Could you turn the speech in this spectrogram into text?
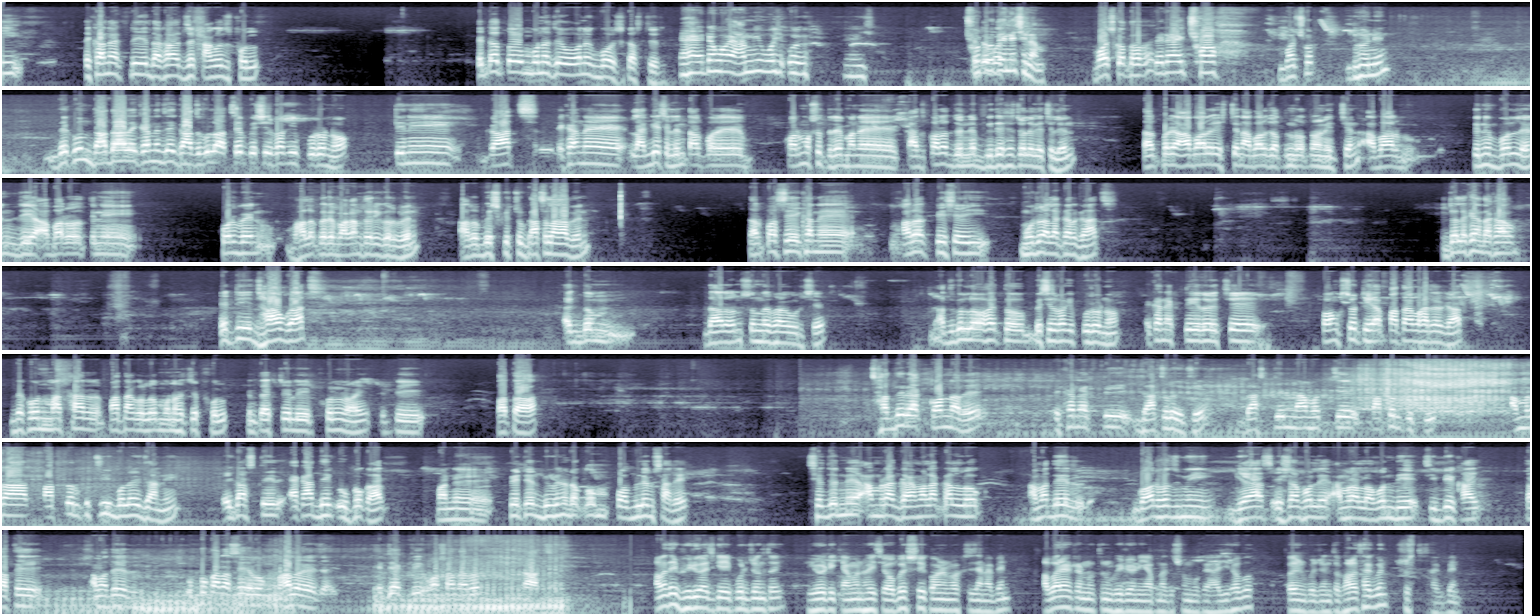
এখানে একটি দেখা যাচ্ছে কাগজ ফুল। এটা তো মনে হচ্ছে অনেক বয়স গাছটির হ্যাঁ এটা আমি ওই ছোট এনেছিলাম বয়স কত হবে? প্রায় ছ বছর ধরে নিন। দেখুন দাদার এখানে যে গাছগুলো আছে বেশিরভাগই পুরনো তিনি গাছ এখানে লাগিয়েছিলেন তারপরে কর্মসূত্রে মানে কাজ করার জন্য বিদেশে চলে গেছিলেন। তারপরে আবার এসছেন আবার যত্ন যত্ন নিচ্ছেন। আবার তিনি বললেন যে আবারও তিনি করবেন, ভালো করে বাগান তৈরি করবেন, আরও বেশ কিছু গাছ লাগাবেন। তার পাশে এখানে আরও একটি সেই মরু এলাকার গাছ। জল এখানে দেখাও। এটি ঝাউ গাছ। একদম দারুণ সুন্দরভাবে উঠছে গাছগুলো হয়তো বেশিরভাগই পুরনো। এখানে একটি রয়েছে পংসটিয়া পাতাবাহারের গাছ। দেখুন, মাথার পাতাগুলো মনে হচ্ছে ফুল, কিন্তু অ্যাকচুয়ালি ফুল নয়, এটি পাতা। ছাদের এক কর্নারে এখানে একটি গাছ রয়েছে, গাছটির নাম হচ্ছে পাথরকুচি। আমরা পাথরকুচি বলে জানি, এই গাছটির একাধিক উপকার মানে পেটের বিভিন্ন রকম প্রবলেম সারে। সেজন্য আমরা গ্রাম এলাকার লোক, আমাদের গড় হজমি গ্যাস এসব হলে আমরা লবণ দিয়ে চিপিয়ে খাই, তাতে আমাদের উপকার আসে এবং ভালো হয়ে যায়। এটা একটি অসাধারণ কাজ। আমাদের ভিডিও আজকে এই পর্যন্তই। ভিডিওটি কেমন হয়েছে অবশ্যই কমেন্ট বক্সে জানাবেন। আবার একটা নতুন ভিডিও নিয়ে আপনাদের সম্মুখে হাজির হব। ততদিন পর্যন্ত ভালো থাকবেন, সুস্থ থাকবেন।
